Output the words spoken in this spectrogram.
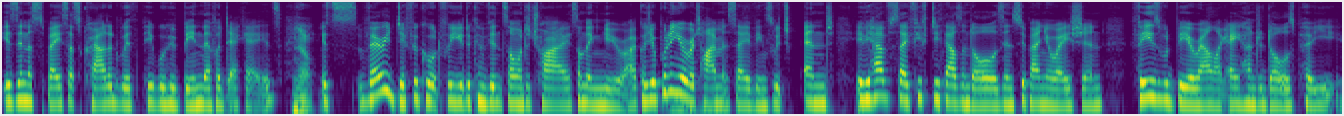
is in a space that's crowded with people who've been there for decades, yeah. it's very difficult for you to convince someone to try something new, right? Because you're putting your retirement savings, which, and if you have, say, $50,000 in superannuation, fees would be around like $800 per year.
